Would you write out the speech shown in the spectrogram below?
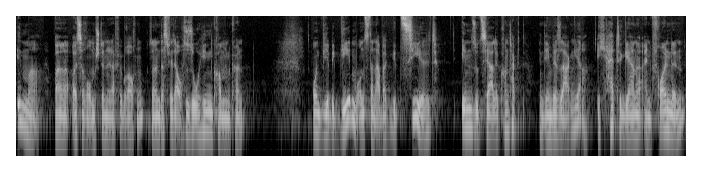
immer äh, äußere Umstände dafür brauchen, sondern dass wir da auch so hinkommen können. Und wir begeben uns dann aber gezielt in soziale Kontakte, indem wir sagen, ja, ich hätte gerne eine Freundin,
